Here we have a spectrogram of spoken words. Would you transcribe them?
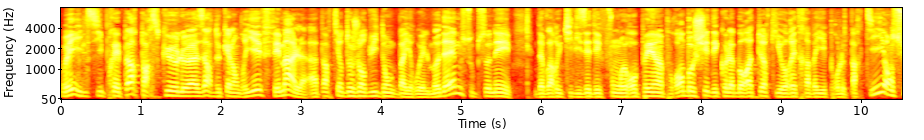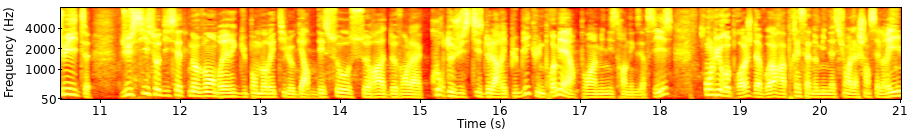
Oui, il s'y prépare parce que le hasard de calendrier fait mal. À partir d'aujourd'hui donc Bayrou et le Modem, soupçonnés d'avoir utilisé des fonds européens pour embaucher des collaborateurs qui auraient travaillé pour le parti. Ensuite, du 6 au 17 novembre, Éric Dupont-Moretti, le garde des Sceaux, sera devant la Cour de justice de la République, une première pour un ministre en exercice. On lui reproche d'avoir, après sa nomination à la chancellerie,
